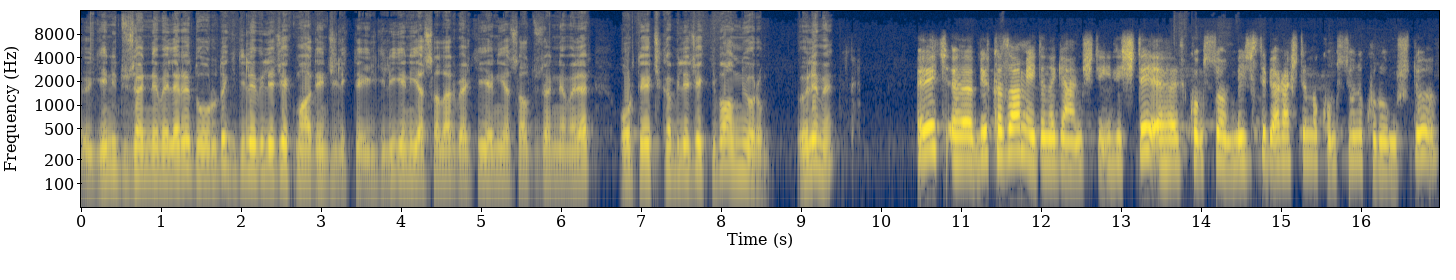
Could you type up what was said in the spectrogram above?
eee, yeni düzenlemelere doğru da gidilebilecek madencilikle ilgili. Yeni yasalar, belki yeni yasal düzenlemeler ortaya çıkabilecek gibi anlıyorum. Öyle mi? Evet, eee, bir kaza meydana gelmişti İliç'te. Eee, komisyon, mecliste bir araştırma komisyonu kurulmuştu.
